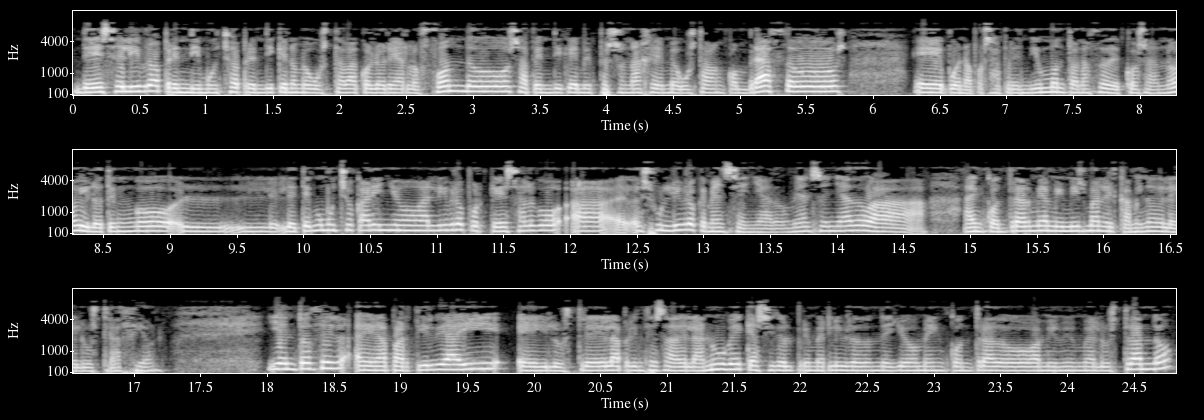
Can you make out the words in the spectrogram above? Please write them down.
de ese libro aprendí mucho. Aprendí que no me gustaba colorear los fondos, aprendí que mis personajes me gustaban con brazos. Eh, bueno, pues aprendí un montonazo de cosas, ¿no? Y lo tengo, le, tengo mucho cariño al libro porque es algo, es un libro que me ha enseñado. Me ha enseñado a, a encontrarme a mí misma en el camino de la ilustración. Y entonces, eh, a partir de ahí, eh, ilustré La princesa de la nube, que ha sido el primer libro donde yo me he encontrado a mí misma ilustrando.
